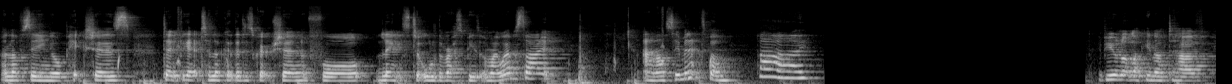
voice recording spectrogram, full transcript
I love seeing your pictures. Don't forget to look at the description for links to all the recipes on my website. And I'll see you in my next one. Bye. If you're not lucky enough to have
